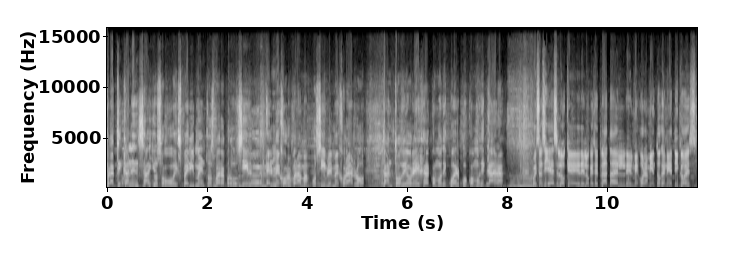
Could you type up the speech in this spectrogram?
practican ensayos o experimentos para producir el mejor Brahman posible, mejorarlo tanto de oreja como de cuerpo como de cara. Pues así es, lo que, de lo que se trata el, mejoramiento genético es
